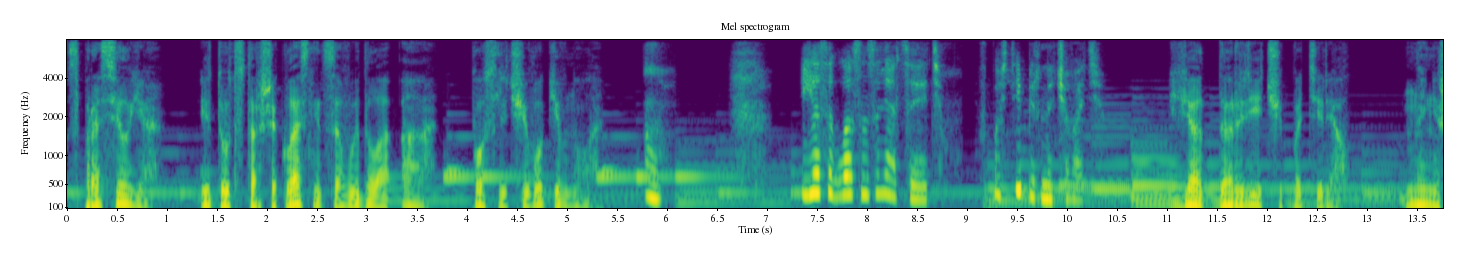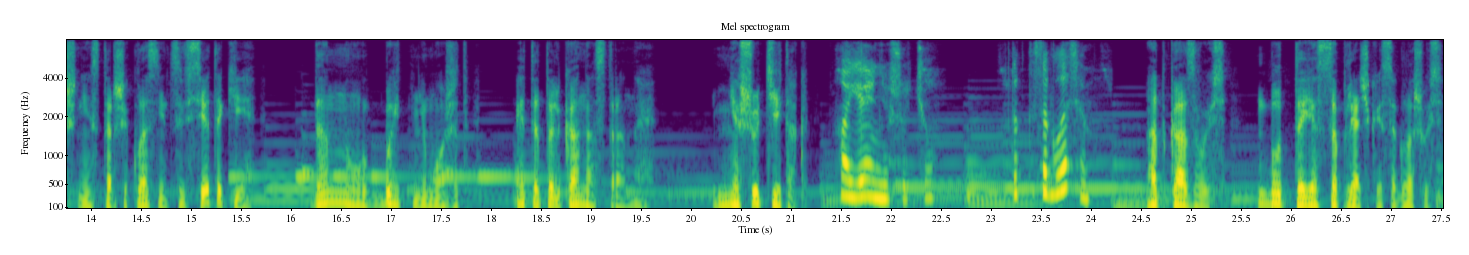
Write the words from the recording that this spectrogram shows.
Спросил я. И тут старшеклассница выдала «А», после чего кивнула. Я согласна заняться этим. Впусти переночевать. Я дар речи потерял. Нынешние старшеклассницы все такие? Да ну, быть не может. Это только она странная. Не шути так. А я и не шучу. Так ты согласен? Отказываюсь. Будто я с соплячкой соглашусь.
